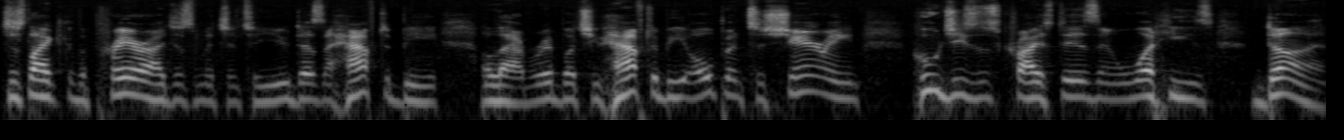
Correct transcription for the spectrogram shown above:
Just like the prayer I just mentioned to you doesn't have to be elaborate, but you have to be open to sharing who Jesus Christ is and what he's done.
